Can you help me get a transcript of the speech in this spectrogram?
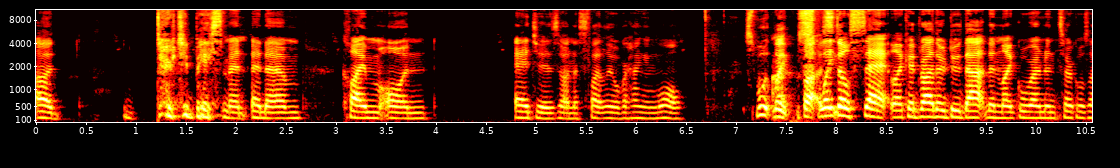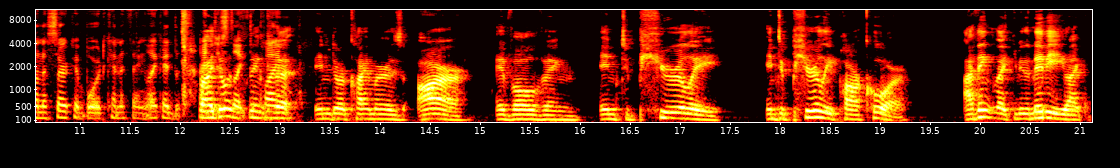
a dirty basement and um climb on edges on a slightly overhanging wall. Spo- like But slight- still set. Like I'd rather do that than like go around in circles on a circuit board kind of thing. Like I'd, But I'd I don't like think climb. that indoor climbers are evolving into purely into purely parkour. I think like maybe like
